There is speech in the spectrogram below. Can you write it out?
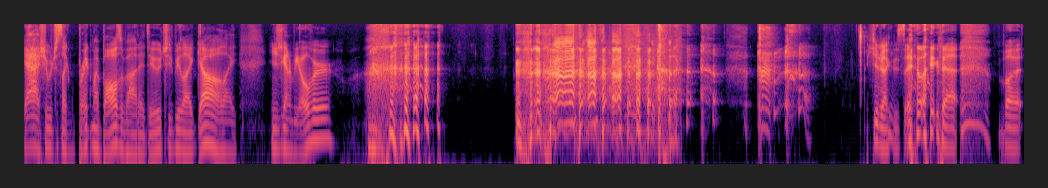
yeah, she would just like break my balls about it, dude. She'd be like, "Yo, like, you just gonna be over?" She'd actually say it like that, but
